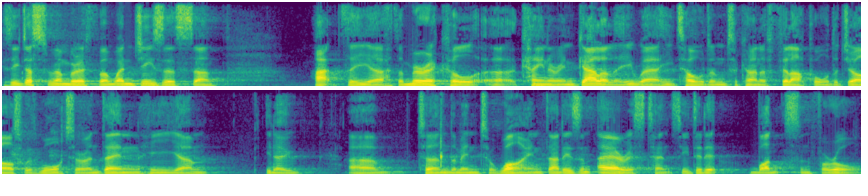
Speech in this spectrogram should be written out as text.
You see, just remember if uh, when Jesus uh, at the, uh, the miracle uh, Cana in Galilee, where he told them to kind of fill up all the jars with water, and then he, um, you know, um, turned them into wine. That is an aorist tense. He did it once and for all.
